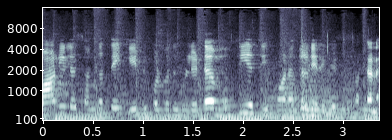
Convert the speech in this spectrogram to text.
மாநில சங்கத்தை கேட்டுக்கொள்வது உள்ளிட்ட முக்கிய தீர்மானங்கள் நிறைவேற்றப்பட்டன.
